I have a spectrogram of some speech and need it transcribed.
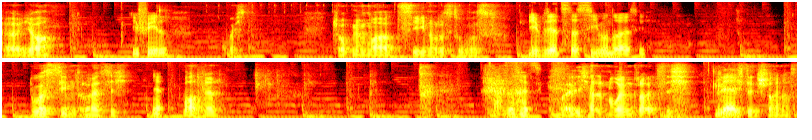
Äh, ja. Wie viel? Aber ich drop mir mal 10 oder sowas. Ich hab jetzt das 37. Du hast 37? Ja. Warte, Also weil ich hatte 39. Kriege Ja. ich den Stein aus.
